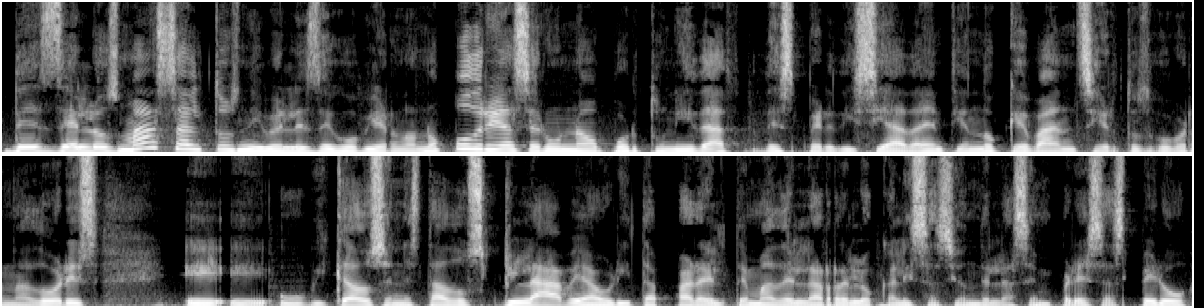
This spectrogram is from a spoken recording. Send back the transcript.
desde los más altos niveles de gobierno, no podría ser una oportunidad desperdiciada. Entiendo que van ciertos gobernadores eh, eh, ubicados en estados clave ahorita para el tema de la relocalización de las empresas, pero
